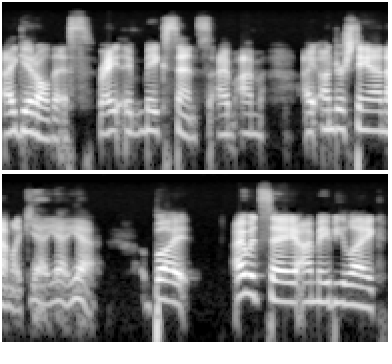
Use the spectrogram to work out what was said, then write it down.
I get all this, right? It makes sense. I'm I'm I understand. I'm like, yeah, yeah, yeah. But I would say I'm maybe like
